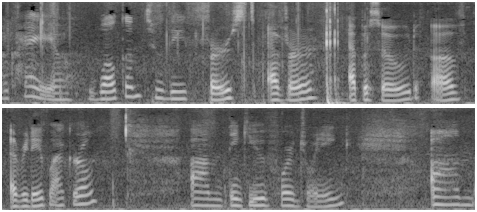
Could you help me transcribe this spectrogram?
Okay, welcome to the first ever episode of Everyday Black Girl. Um, thank you for joining. Um,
